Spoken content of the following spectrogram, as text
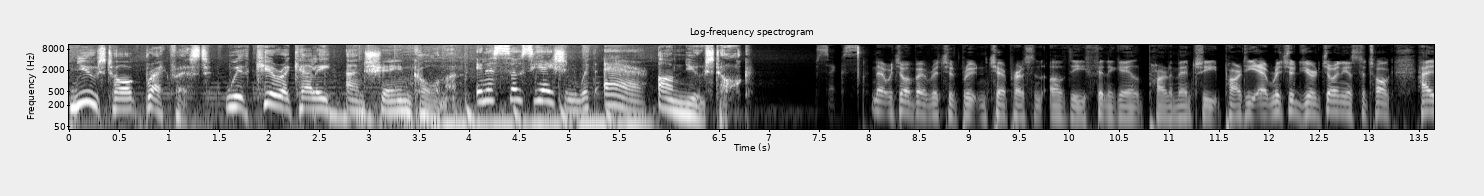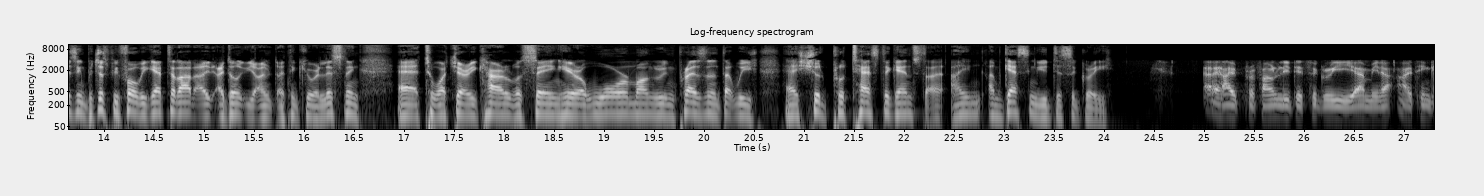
Newstalk Breakfast with Ciara Kelly and Shane Coleman. In association with AIR on Newstalk. Now we're joined by Richard Bruton, chairperson of the Fine Gael Parliamentary Party. Uh, Richard, you're joining us to talk housing, but just before we get to that, I, I don't. I, I, think you were listening uh, to what Gerry Carroll was saying here, a warmongering president that we uh, should protest against. I, I'm guessing you disagree. I, profoundly disagree. I mean, I think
